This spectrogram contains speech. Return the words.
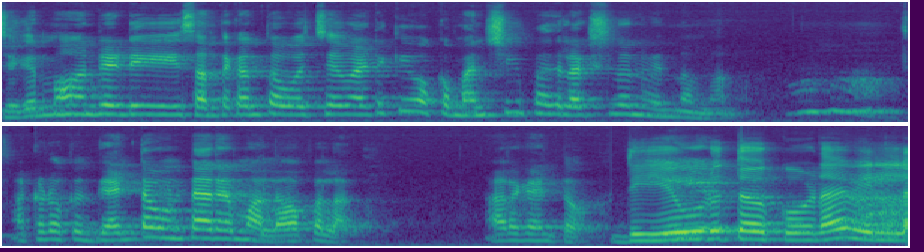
జగన్మోహన్ రెడ్డి సంతకంతో వచ్చే వాటికి ఒక మనిషికి పది లక్షలని విన్నాం మనం. అక్కడ ఒక గంట ఉంటారేమో లోపల అరగంట. దేవుడితో కూడా వీళ్ళ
